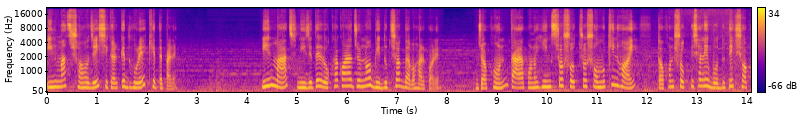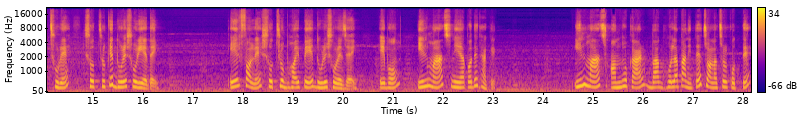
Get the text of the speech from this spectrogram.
ইল মাছ সহজেই শিকারকে ধরে খেতে পারে। ইল মাছ নিজেদের রক্ষা করার জন্য বিদ্যুৎ শক ব্যবহার করে। যখন তারা কোনো হিংস্র শত্রুর সম্মুখীন হয়, তখন শক্তিশালী বৈদ্যুতিক শক ছুঁড়ে শত্রুকে দূরে সরিয়ে দেয়। এর ফলে শত্রু ভয় পেয়ে দূরে সরে যায় এবং ইল মাছ নিরাপদে থাকে। ইল মাছ অন্ধকার বা ঘোলা পানিতে চলাচল করতে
